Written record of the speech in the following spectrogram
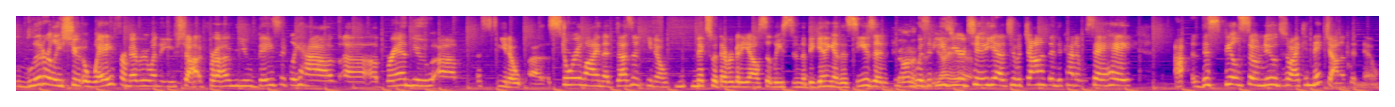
literally shoot away from everyone that you shot from. You basically have a, a brand new, um, s- you know, uh, storyline that doesn't, you know, mix with everybody else. At least in the beginning of the season, Jonathan, was it yeah, easier yeah. to, yeah, to with Jonathan to kind of say, hey. Uh, this feels so new, so I can make Jonathan new.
